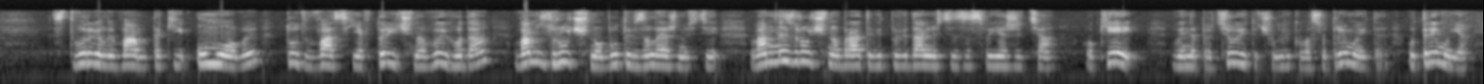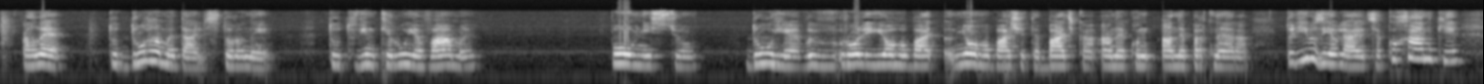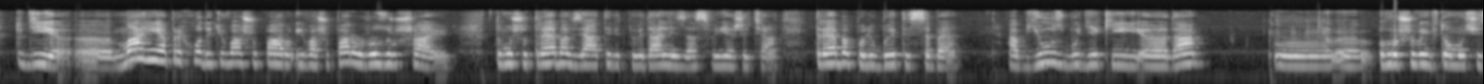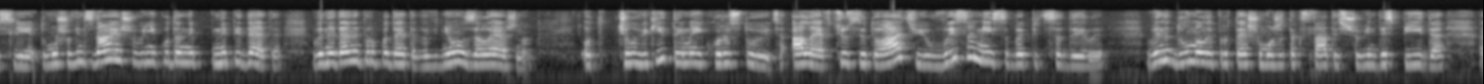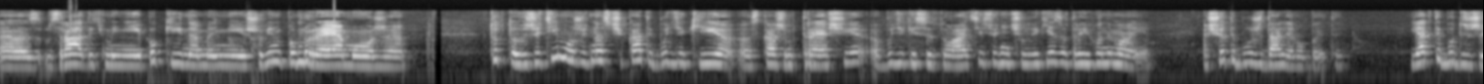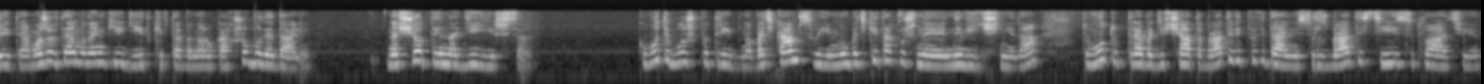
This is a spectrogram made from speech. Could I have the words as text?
створили вам такі умови. Тут у вас є вторічна вигода, вам зручно бути в залежності, вам незручно брати відповідальності за своє життя. Окей, ви не працюєте, чоловік вас отримуєте, отримує. Але тут друга медаль сторони. Тут він керує вами повністю. Друге, ви в ролі його, нього бачите батька, а не, а не партнера. Тоді з'являються коханки, тоді е, магія приходить у вашу пару і вашу пару розрушають. Тому що треба взяти відповідальність за своє життя. Треба полюбити себе. Аб'юз будь-який, е, да, е, грошовий в тому числі. Тому що він знає, що ви нікуди не, не підете, ви ніде не пропадете, ви від нього залежна. От чоловіки тими і користуються. Але в цю ситуацію ви самі себе підсадили. Ви не думали про те, що може так статись, що він десь піде, е, зрадить мені, покине мені, що він помре може. Тобто в житті можуть нас чекати будь-які, е, скажімо, треші, е, будь-які ситуації. Сьогодні чоловік є, завтра його немає. А що ти будеш далі робити? Як ти будеш жити? А може в тебе маленькі дітки в тебе на руках? Що буде далі? На що ти надієшся? Кому ти будеш потрібна? Батькам своїм, ну батьки також не, не вічні, да? Тому тут треба дівчата брати відповідальність, розбиратися з цією ситуацією.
